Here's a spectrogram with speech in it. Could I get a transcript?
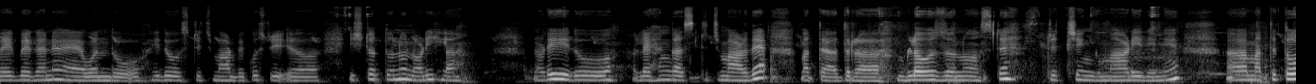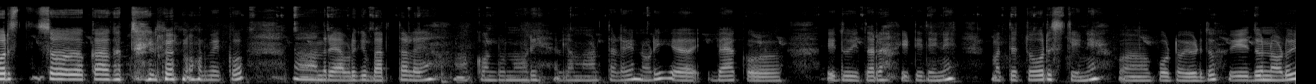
ಬೇಗ ಬೇಗನೆ ಒಂದು ಇದು ಸ್ಟಿಚ್ ಮಾಡಬೇಕು. ಸ್ಟಿ ಇಷ್ಟೊತ್ತೂ ನೋಡಿ ನೋಡಿ ಇದು ಲೆಹಂಗಾ ಸ್ಟಿಚ್ ಮಾಡಿದೆ. ಮತ್ತು ಅದರ ಬ್ಲೌಸೂ ಅಷ್ಟೇ ಸ್ಟಿಚ್ಚಿಂಗ್ ಮಾಡಿದ್ದೀನಿ. ಮತ್ತು ತೋರಿಸೋಕ್ಕಾಗತ್ತೆ ಇಲ್ಲ ನೋಡಬೇಕು. ಅಂದರೆ ಅವಳಿಗೆ ಬರ್ತಾಳೆ. ಹಾಕ್ಕೊಂಡು ನೋಡಿ, ಎಲ್ಲ ಮಾಡ್ತಾಳೆ. ನೋಡಿ ಬ್ಯಾಕ್, ಇದು ಈ ಥರ ಇಟ್ಟಿದ್ದೀನಿ. ಮತ್ತು ತೋರಿಸ್ತೀನಿ ಫೋಟೋ ಹಿಡಿದು. ಇದು ನೋಡಿ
